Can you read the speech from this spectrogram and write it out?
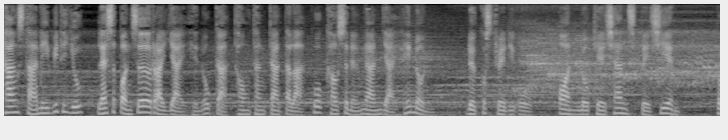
ทางสถานีวิทยุและสปอนเซอร์รายใหญ่เห็นโอกาสทองทางการตลาดพวกเขาเสนองานใหญ่ให้นน The Ghost Radio on Location Special โปร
